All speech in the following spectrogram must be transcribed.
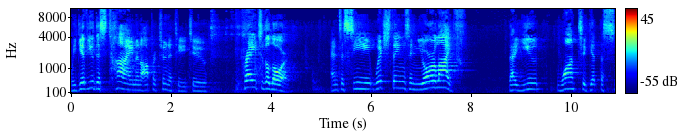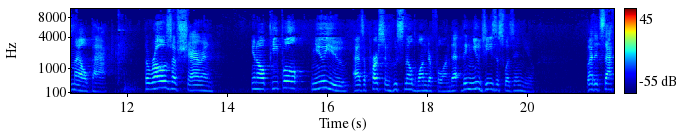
We give you this time and opportunity to pray to the Lord and to see which things in your life that you want to get the smell back. The rose of Sharon. You know, people knew you as a person who smelled wonderful and that they knew Jesus was in you. But it's that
